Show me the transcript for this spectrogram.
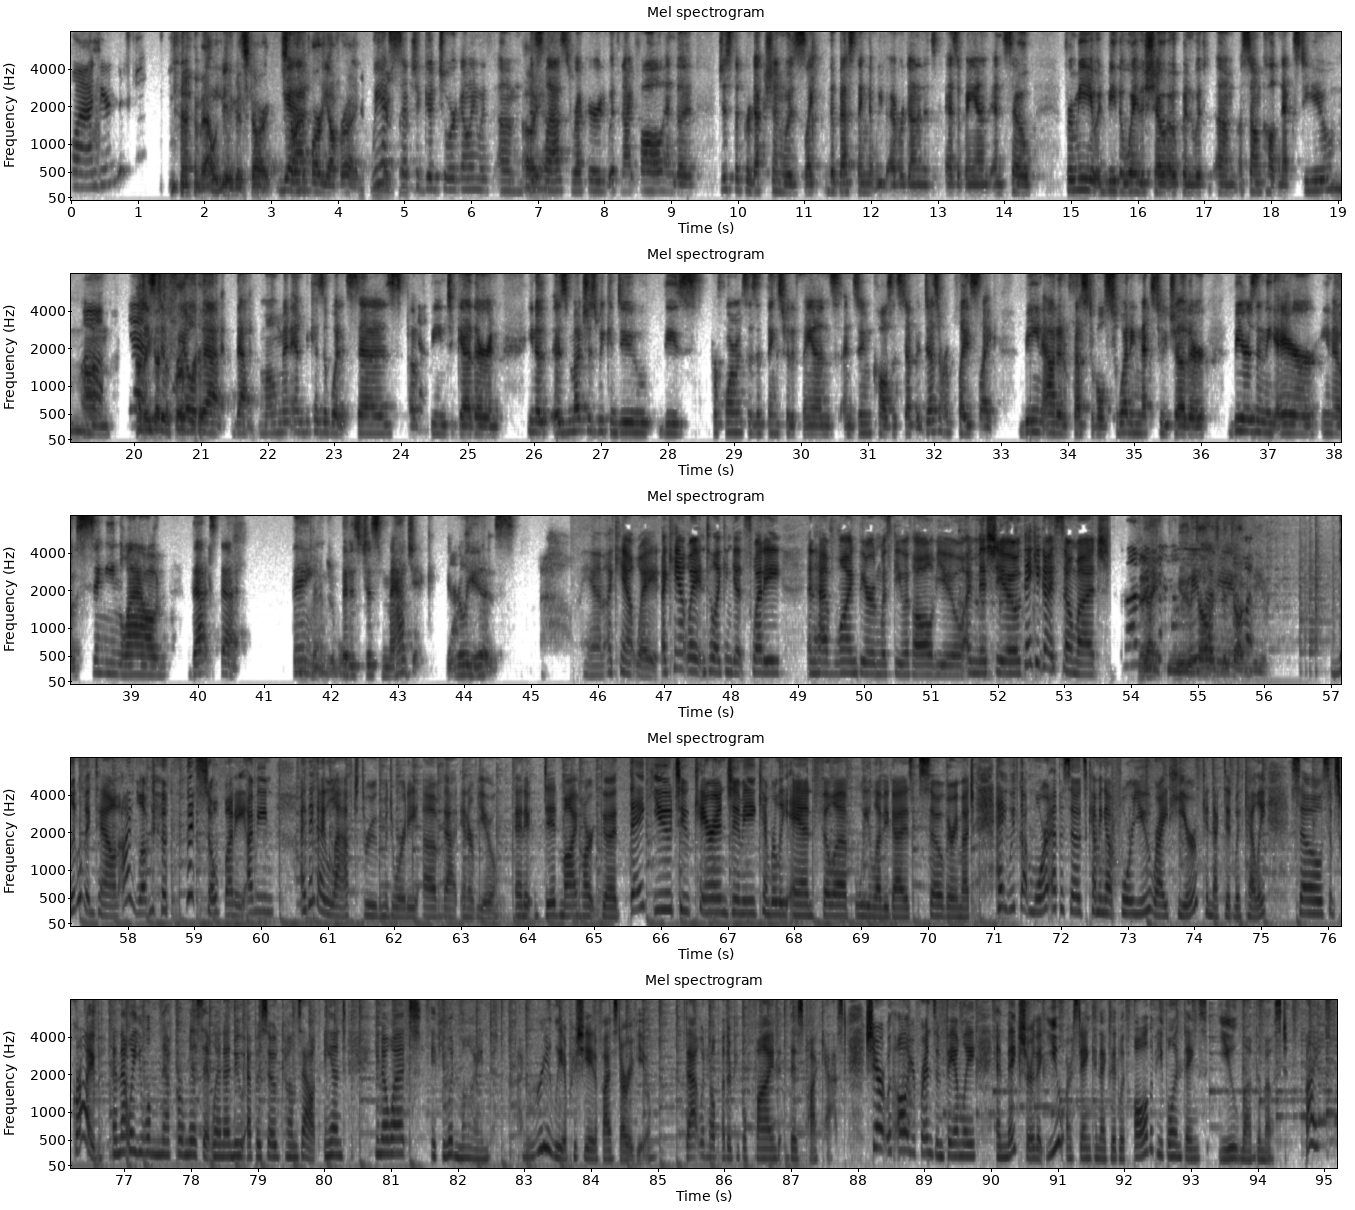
Wine, beer, and whiskey. that would be a good start. Start the party off right. We had such a good tour going with um, Oh, this yeah. last record with Nightfall, and the just the production was like the best thing that we've ever done as, as a band. And so for me, it would be the way the show opened with um, a song called "Next to You." Mhm. Um, I think just that's to feel appropriate. that that moment, and because of what it says of Yeah. being together, and you know, as much as we can do these performances and things for the fans and Zoom calls and stuff, it doesn't replace like being out at a festival, sweating next to each other, beers in the air, you know, singing loud. That's that thing Intangible. that is just magic. It Yeah. really is. Oh, man, I can't wait. I can't wait until I can get sweaty and have wine, beer, and whiskey with all of you. I miss you. Thank you guys so much. Love Thank Thank you. It's always good you. talking to you. Little Big Town. I loved him. That's so funny. I mean, I think I laughed through the majority of that interview and it did my heart good. Thank you to Karen, Jimi, Kimberly, and Phillip. We love you guys so very much. Hey, we've got more episodes coming up for you right here, connected with Kelly. So subscribe, and that way you will never miss it when a new episode comes out. And you know what? If you wouldn't mind, I'd really appreciate a five star review. That would help other people find this podcast. Share it with all your friends and family, and make sure that you are staying connected with all the people and things you love the most. Bye.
